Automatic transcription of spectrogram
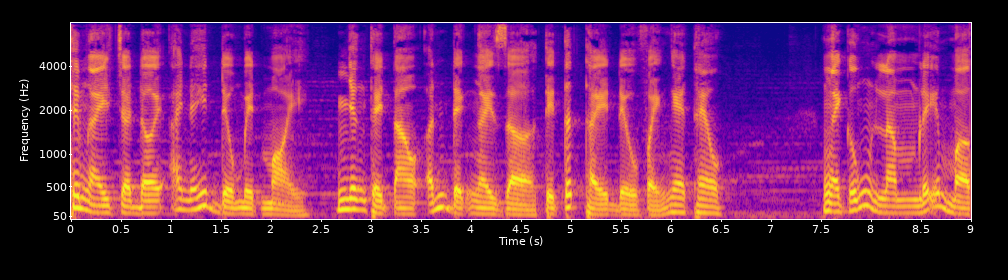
Thêm ngày chờ đợi, ai nấy đều mệt mỏi, Nhưng thầy Tào ấn định ngày giờ Thì tất thầy đều phải nghe theo. Ngày cúng làm lễ mở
